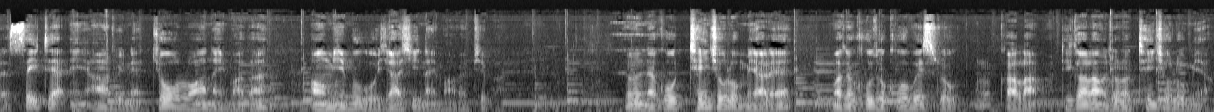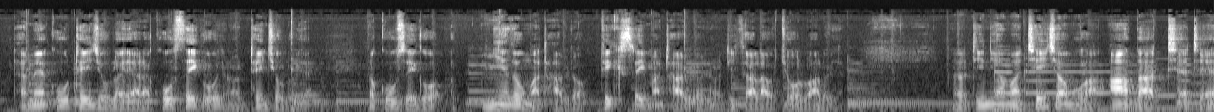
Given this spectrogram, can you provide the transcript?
တဲ့စိတ်သက်အင်အားတွေနဲ့ကြော်လွှားနိုင်မှသာအောင်မြင်မှုကိုရရှိနိုင်မှာပဲဖြစ်ပါတယ်။ဒါနဲ့ကိုထိန်းချုပ်လို့မရတဲ့မဆိုခုဆိုကိုဗစ်လို့ကာလဒီကာလကိုကျွန်တော်ထိန်းချုပ်လို့မရဘူး။ဒါပေမဲ့ကိုထိန်းချုပ်လိုက်ရတာကိုစိတ်ကိုကျွန်တော်ထိန်းချုပ်လို့ရတယ်။ တော့ကိုစိတ်ကိုအမြင့်ဆုံးမှာထားပြီးတော့ fix state မှာထားပြီးတော့ကျွန်တော်ဒီကာလကိုကြော်လွှားလို့ရတယ်။အဲ့တော့ဒီနေရာမှာချိန်ချောက်မှုဟာအာသာထက်တဲ့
